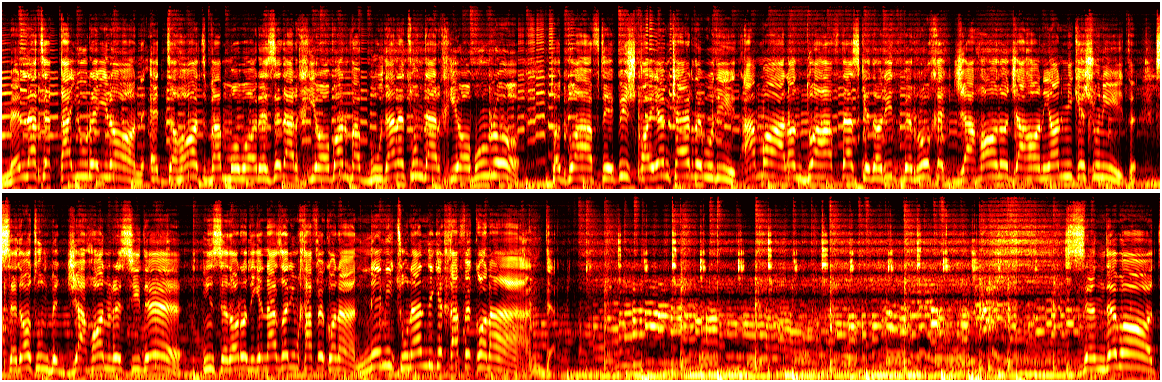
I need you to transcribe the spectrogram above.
ملت قیور ایران اتحاد و مبارزه در خیابان و بودنتون در خیابون رو تا دو هفته پیش قایم کرده بودید. اما الان دو هفته است که دارید به رخ جهان و جهانیان میکشونید. صداتون به جهان رسیده. این صدا رو دیگه نذاریم خفه کنن. نمی‌تونن دیگه خفه کنند. زنده باد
